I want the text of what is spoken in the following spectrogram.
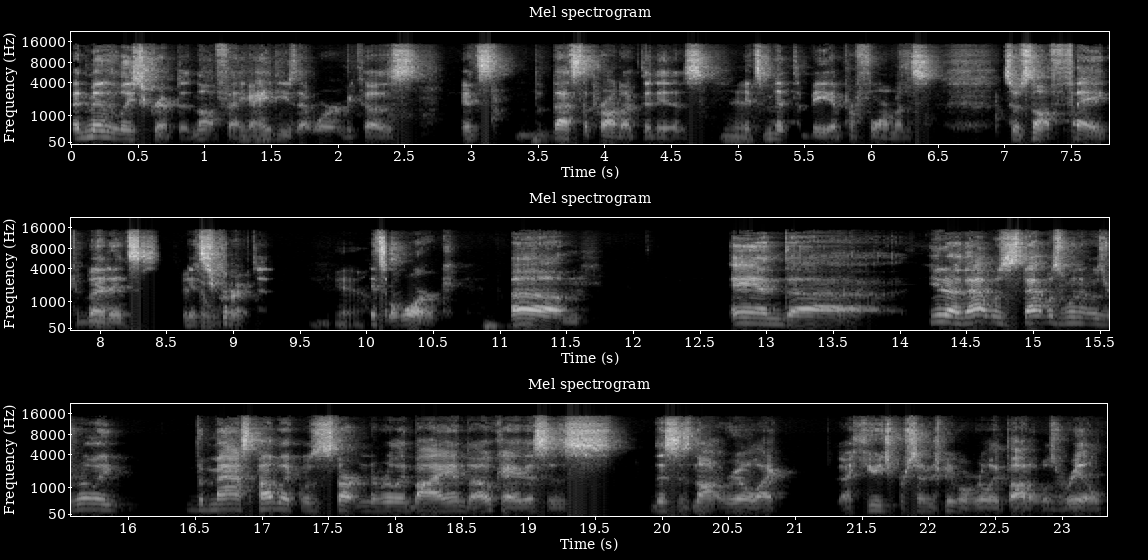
admittedly scripted not fake. I hate to use that word because it's that's the product it is. Yeah. it's meant to be a performance. So it's not fake but Yeah. it's It's it's, work. scripted. Yeah. it's a work. Um and uh you know that was that was when it was really the mass public was starting to really buy into okay this is this is not real like a huge percentage of people really thought it was real.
